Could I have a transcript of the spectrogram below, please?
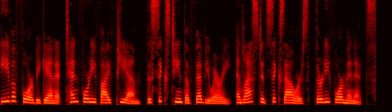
EVA 4 began at 10.45 p.m., 16 February, and lasted 6 hours, 34 minutes.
